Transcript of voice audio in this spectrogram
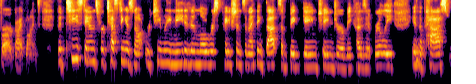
for our guidelines. The T stands for testing is not routinely needed in low risk patients. And I think that's a big game changer because it really, in the past,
